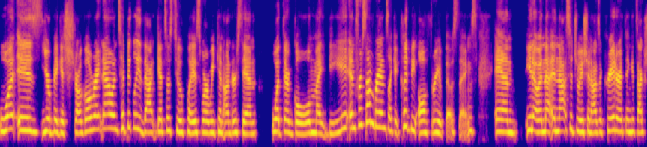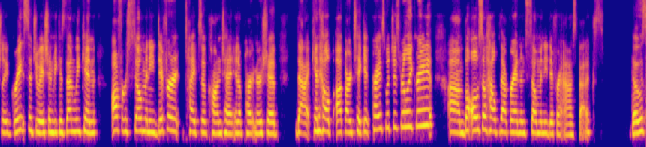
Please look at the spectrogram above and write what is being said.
what is your biggest struggle right now? And typically that gets us to a place where we can understand what their goal might be and for some brands like it could be all three of those things and you know in that in that situation as a creator i think it's actually a great situation because then we can offer so many different types of content in a partnership that can help up our ticket price which is really great um, but also help that brand in so many different aspects Those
